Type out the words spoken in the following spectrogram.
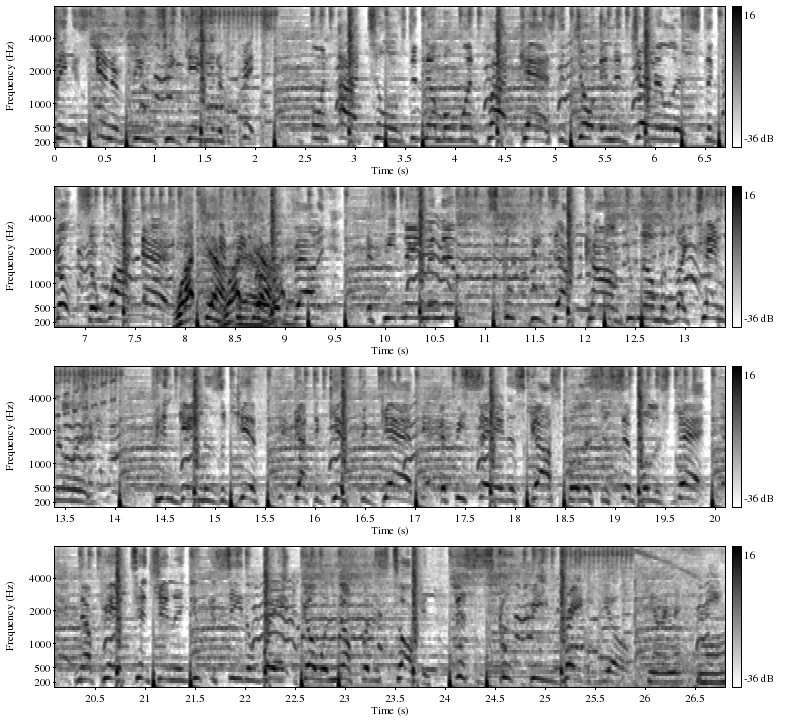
biggest interviews. He give you the fix. On iTunes, the number one podcast. The Jordan, the journalist, the GOAT. So why ask? Watch out, If watch out. about it. If he naming them, scoopb.com, do numbers like Chamberlain. Pin game is a gift, got the gift to gab. If he say it is gospel, it's as simple as that. Now pay attention and you can see the way it go. Enough of this talking. This is Scoop B Radio. You're listening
